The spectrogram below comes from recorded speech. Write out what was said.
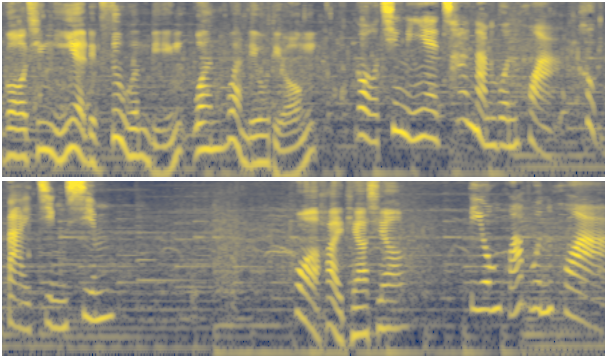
五千年的历史文明源远流长，五千年的灿烂文化博大精深。看海听声，中华文化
